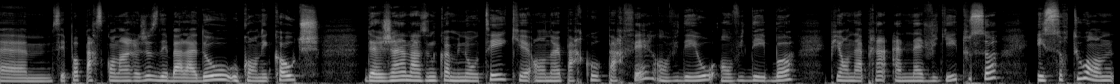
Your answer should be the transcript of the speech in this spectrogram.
Euh, c'est pas parce qu'on enregistre des balados ou qu'on est coach de gens dans une communauté qu'on a un parcours parfait. On vit des hauts, on vit des bas, puis on apprend à naviguer tout ça. Et surtout, on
